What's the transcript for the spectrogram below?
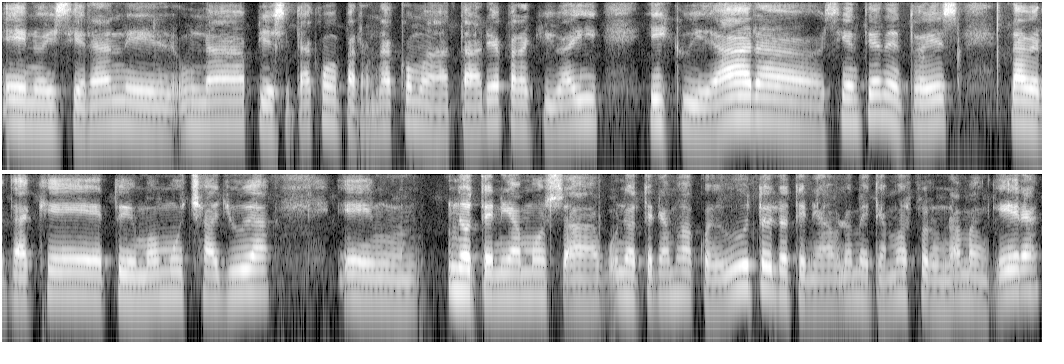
eh, nos hicieran eh, una piecita como para una acomodataria para que iba ahí y cuidara, ¿sí entienden? Entonces, la verdad que tuvimos mucha ayuda. No teníamos no teníamos acueducto y lo teníamos lo metíamos por una manguera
